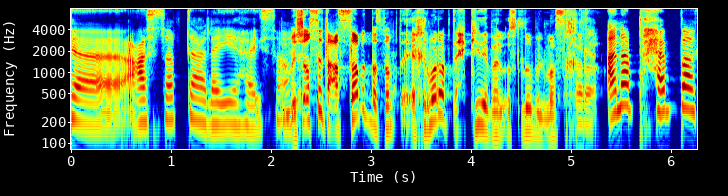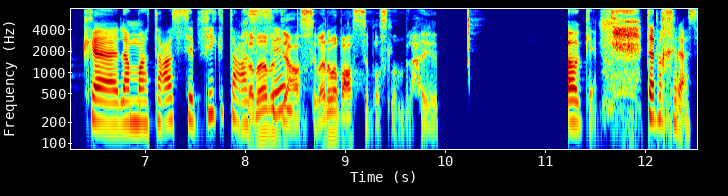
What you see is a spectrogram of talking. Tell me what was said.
آه، عصبت علي هيثم مش قصة عصبت بس بت... آخر مرة بتحكي لي بهالأسلوب المسخرة. أنا بحبك آه، لما تعصب فيك تعصب ما بدي أعصب أنا ما بعصب أصلا بالحياة. أوكي. طب خلاص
